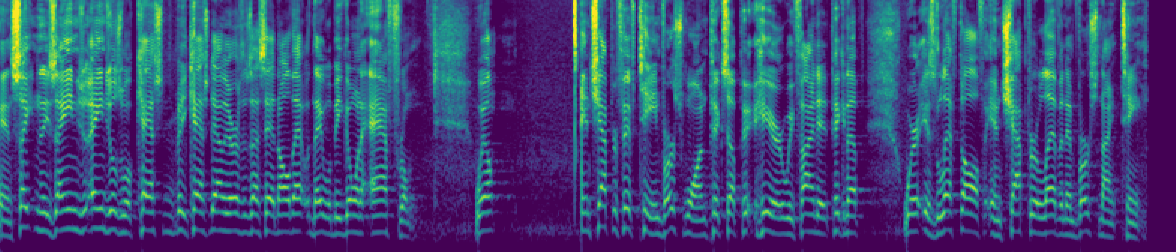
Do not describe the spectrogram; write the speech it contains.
And Satan and his angels will cast, be cast down the earth, as I said, and all that. They will be going after them. Well, in chapter 15, verse 1 picks up here, we find it picking up where it is left off in chapter 11 and verse 19.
